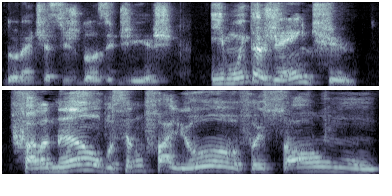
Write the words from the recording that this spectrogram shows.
Durante esses 12 dias. E muita gente fala, não, você não falhou, foi só um,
